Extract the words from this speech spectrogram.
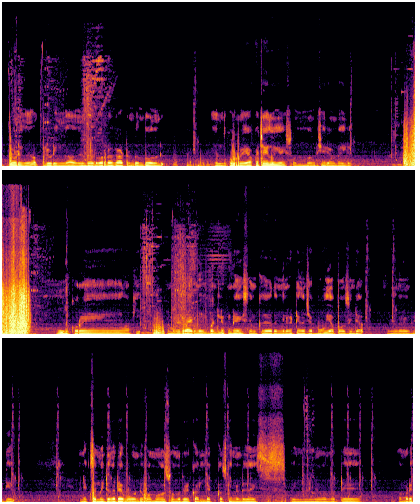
അപ്ലോഡിങ് അപ്ലോഡിങ് അങ്ങനെന്താണ് പറഞ്ഞ കാട്ടുന്നുണ്ടെന്ന് തോന്നുന്നുണ്ട്. എന്ത് കുറേ ഒക്കെ ചെയ്തു ഗൈസ് ഒന്നും അങ്ങോട്ട് ശരിയാവുണ്ടായില്ല. കുറേ നോക്കി. നമ്മുടെ ഡ്രാഗൺ ബണ്ടിലൊക്കെ ഉണ്ട് ഗൈസ് നമുക്ക് അതെങ്ങനെ കിട്ടിയെന്ന് വെച്ചാൽ ബൂയ പോസിന്റെ ഇങ്ങനെ കിട്ടിയത്. പിന്നെ എക്സമൈറ്റ് വന്നിട്ട് പോകുന്നുണ്ട് ഫമാസ് വന്നിട്ട് ഒരു കല്ലൊക്കെ സ്കിൻ ഉണ്ട് ഗൈസ് പിന്നെ വന്നിട്ട് നമ്മുടെ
